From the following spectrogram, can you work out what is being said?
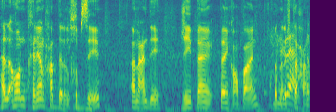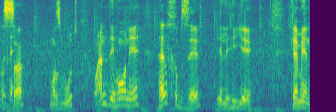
هلأ هون خلينا نحضر الخبزة. أنا عندي جاي pain pain campagne بدنا نفتحها. نقصها مزبوط وعندي هون هالخبزة يلي هي كمان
